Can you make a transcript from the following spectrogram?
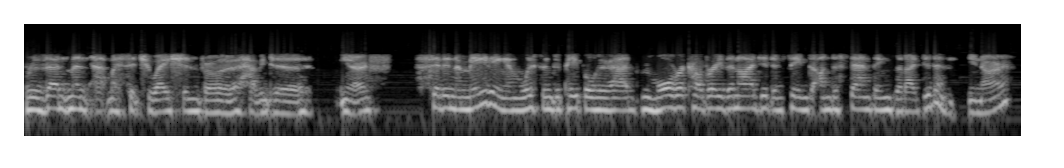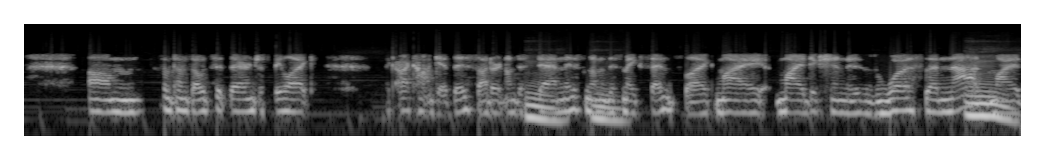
resentment at my situation for having to, you know, sit in a meeting and listen to people who had more recovery than I did and seemed to understand things that I didn't, you know? Um, sometimes I would sit there and just be like, like I can't get this. I don't understand this. None of mm. this makes sense. Like my my addiction is worse than that. Mm. My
